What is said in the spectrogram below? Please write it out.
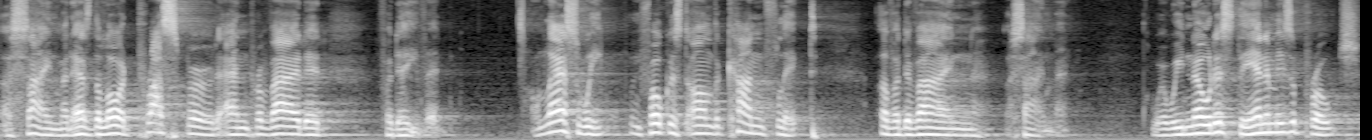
assignment as the Lord prospered and provided for David. On last week, we focused on the conflict of a divine assignment, where we notice the enemy's approach,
